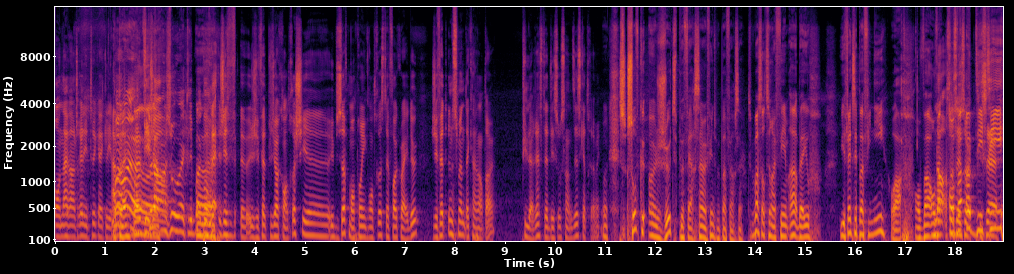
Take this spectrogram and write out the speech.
on arrangerait les trucs avec les Ouais, Après. bugs. ouais, Ouais, ouais, genre- avec les bugs. Pour Ouais. vrai, j'ai euh, j'ai fait plusieurs contrats chez euh, Ubisoft. Mon premier contrat, c'était Far Cry 2. J'ai fait une semaine de 40 heures. Puis le reste, c'était des 70-80. Ouais. S- Sauf qu'un jeu, tu peux faire ça, un film, tu peux pas faire ça. Tu peux pas sortir un film, ah ben yo, il fait que c'est pas fini, on va, on Non, va, ça, on va updater,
